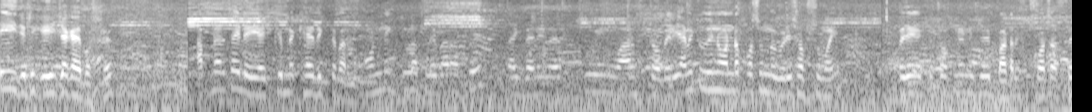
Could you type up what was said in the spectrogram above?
এই যে ঠিক এই জায়গায় বসে। আপনারা চাইলে এই আইসক্রিমটা খেয়ে দেখতে পারেন। অনেকগুলো ফ্লেভার আছে like vanilla two in one strawberry আমি টু ইন ওয়ানটা পছন্দ করি সবসময়। ওই জায়গায় একটু চকলেট নিচে বাটার স্কচ আছে।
